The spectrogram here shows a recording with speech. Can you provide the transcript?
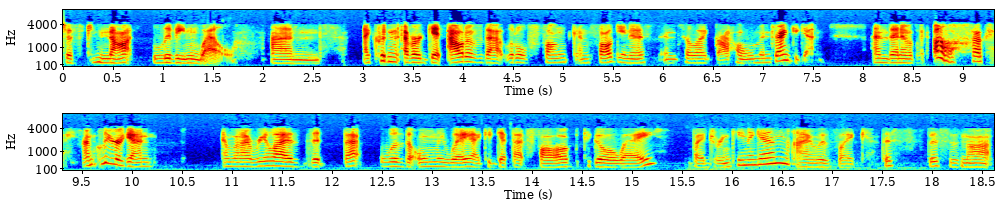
just not living well. And I couldn't ever get out of that little funk and fogginess until I got home and drank again. And then it was like, oh, okay, I'm clear again. And when I realized that that was the only way I could get that fog to go away by drinking again, I was like, this this is not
